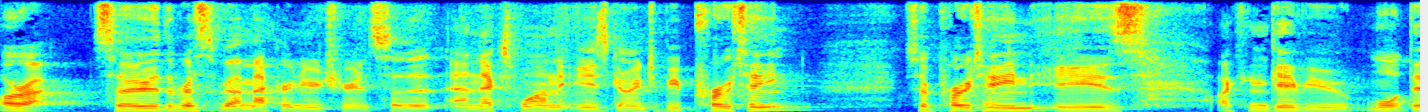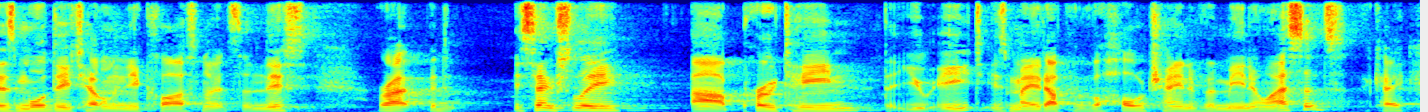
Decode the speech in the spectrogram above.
All right, so the rest of our macronutrients. So our next one is going to be protein. So protein is, I can give you more, there's more detail in your class notes than this, right? But essentially, uh, protein that you eat is made up of a whole chain of amino acids, okay?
